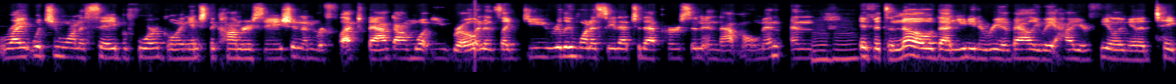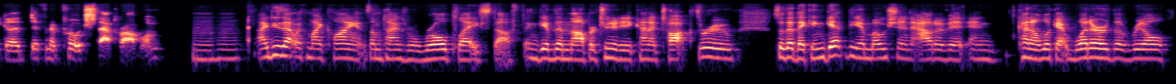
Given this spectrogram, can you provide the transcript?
write what you want to say before going into the conversation and reflect back on what you wrote. And it's like, do you really want to say that to that person in that moment? And mm-hmm. if it's a no, then you need to reevaluate how you're feeling and take a different approach to that problem. Mm-hmm. I do that with my clients. Sometimes we'll role play stuff and give them the opportunity to kind of talk through so that they can get the emotion out of it and kind of look at what are the real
